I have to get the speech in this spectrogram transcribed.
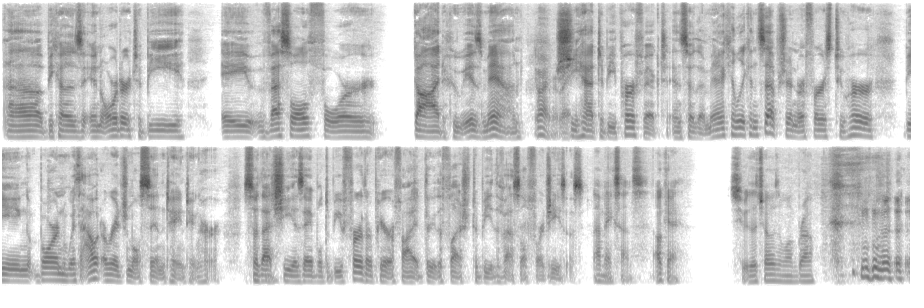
Uh, because in order to be a vessel for God who is man, Right, right, right. she had to be perfect. And so the Immaculate Conception refers to her being born without original sin tainting her, so that she is able to be further purified through the flesh to be the vessel for Jesus. That makes sense. Okay. She was the chosen one, bro.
